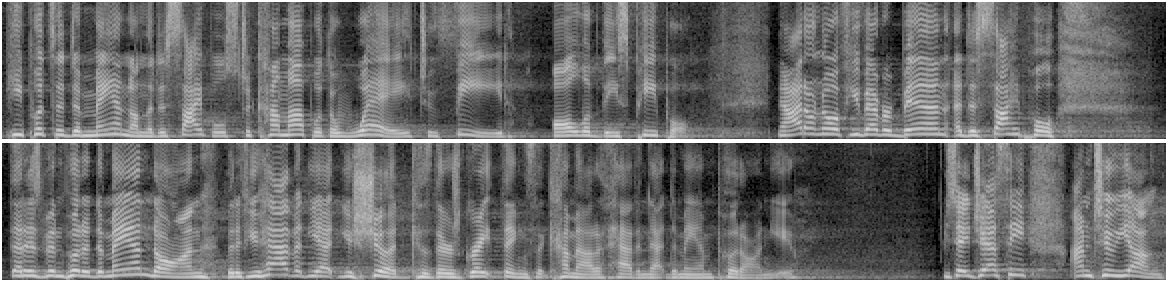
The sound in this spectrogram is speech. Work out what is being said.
He puts a demand on the disciples to come up with a way to feed all of these people. Now, I don't know if you've ever been a disciple that has been put a demand on, but if you haven't yet, you should, because there's great things that come out of having that demand put on you. You say, Jesse, I'm too young.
